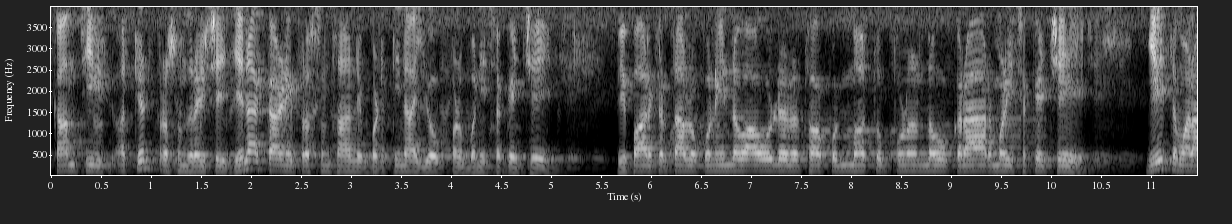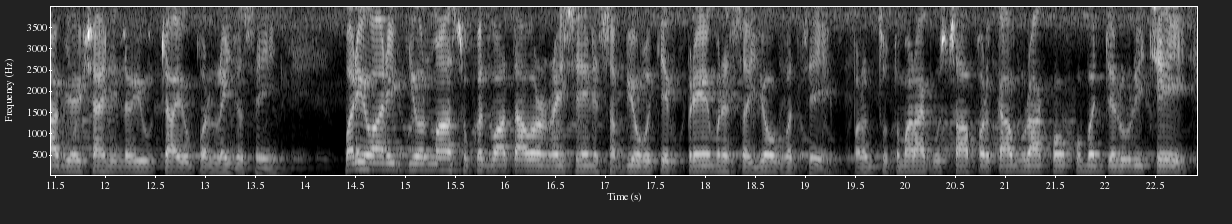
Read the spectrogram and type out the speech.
કામથી અત્યંત પ્રસન્ન રહેશે, જેના કારણે પ્રશંસા અને બઢતીના યોગ પણ બની શકે છે. વેપાર કરતા લોકોને નવા ઓર્ડર અથવા કોઈ મહત્વપૂર્ણ નવો કરાર મળી શકે છે. જે તમારા વ્યવસાયની નવી ઊંચાઈઓ પર લઈ જશે. પારિવારિક જીવનમાં સુખદ વાતાવરણ રહેશે અને સભ્યો વચ્ચે પ્રેમ અને સહયોગ વધશે. પરંતુ તમારા ગુસ્સા પર કાબૂ રાખવો ખૂબ જ જરૂરી છે.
